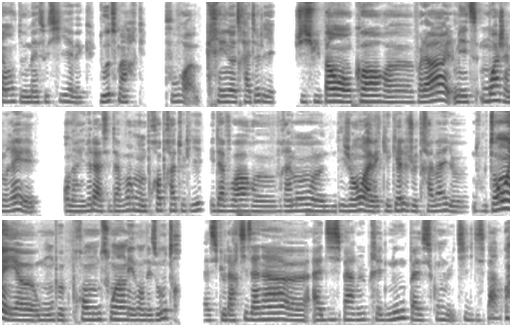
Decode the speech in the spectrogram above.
hein, de m'associer avec d'autres marques pour euh, créer notre atelier. J'y suis pas encore, euh, voilà, mais moi j'aimerais en arriver là, c'est d'avoir mon propre atelier et d'avoir vraiment des gens avec lesquels je travaille tout le temps et où on peut prendre soin les uns des autres parce que l'artisanat euh, a disparu près de nous parce qu'on ne l'utilise pas.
